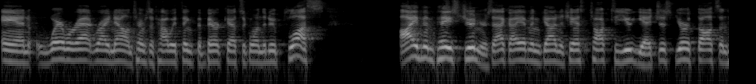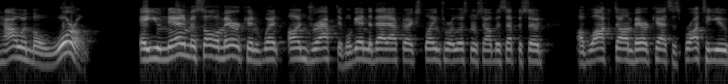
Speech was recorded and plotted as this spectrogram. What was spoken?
and where we're at right now in terms of how we think the Bearcats are going to do. Plus, Ivan Pace Jr. Zach, I haven't gotten a chance to talk to you yet. Just your thoughts on how in the world a unanimous All American went undrafted. We'll get into that after I explain to our listeners how this episode of Locked On Bearcats is brought to you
